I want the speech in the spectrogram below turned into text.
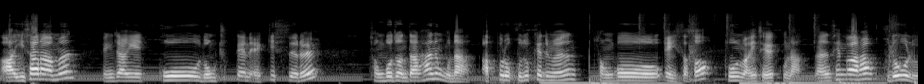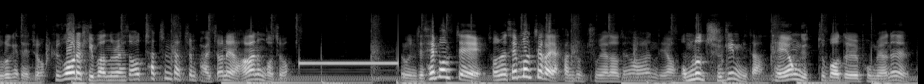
아 이 사람은 굉장히 고농축된 엑기스를 정보 전달하는구나. 앞으로 구독해두면 정보에 있어서 도움이 많이 되겠구나 라는 생각을 하고 구독을 누르게 되죠. 그거를 기반으로 해서 차츰차츰 발전해 나가는 거죠 그리고 이제 세 번째, 저는 세 번째가 약간 좀 중요하다고 생각하는데요. 업로드 주기입니다. 대형 유튜버들 보면은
